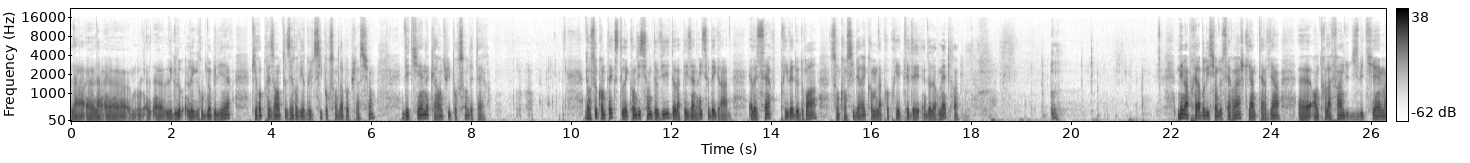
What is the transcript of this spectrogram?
euh, les, les, groupes nobiliaires, qui représentent 0,6% de la population, détiennent 48% des terres. Dans ce contexte, les conditions de vie de la paysannerie se dégradent et les serfs privés de droits sont considérés comme la propriété de leurs maîtres même après l'abolition du servage qui intervient euh, entre la fin du XVIIIe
